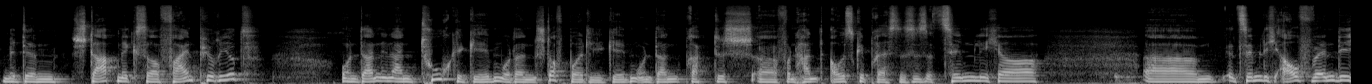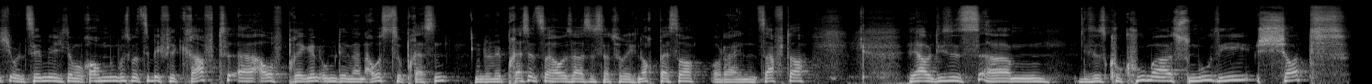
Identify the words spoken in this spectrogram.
mit dem Stabmixer fein püriert und dann in ein Tuch gegeben oder einen Stoffbeutel gegeben und dann praktisch äh, von Hand ausgepresst. Das ist ein ziemlicher, ähm, ziemlich aufwendig und ziemlich, da braucht, muss man ziemlich viel Kraft äh, aufbringen, um den dann auszupressen. Wenn du eine Presse zu Hause hast, ist es natürlich noch besser oder einen Safter. Ja, und dieses, ähm, dieses Kurkuma Smoothie Shot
